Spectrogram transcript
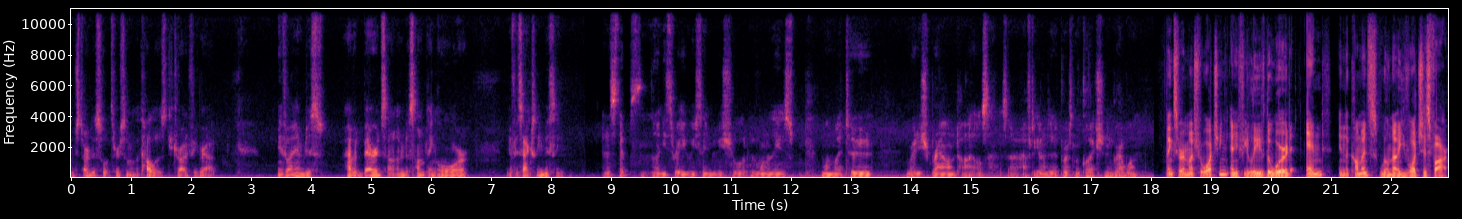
I've started to sort through some of the colors to try to figure out if I am just have it buried under something or if it's actually missing. And at step 93 we seem to be short of one of these one by two reddish brown tiles. So I have to go into the personal collection and grab one Thanks very much for watching, and if you leave the word END in the comments, we'll know you've watched this far.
